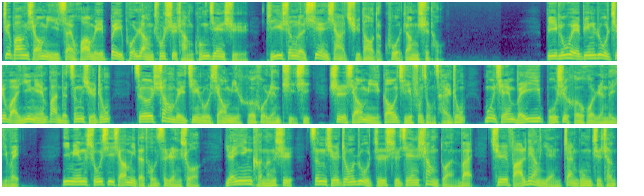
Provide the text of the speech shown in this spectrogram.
这帮小米在华为被迫让出市场空间时，提升了线下渠道的扩张势头。比卢伟冰入职晚一年半的曾学忠，则尚未进入小米合伙人体系，是小米高级副总裁中目前唯一不是合伙人的一位。一名熟悉小米的投资人说，原因可能是曾学忠入职时间尚短，外缺乏亮眼战功支撑。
